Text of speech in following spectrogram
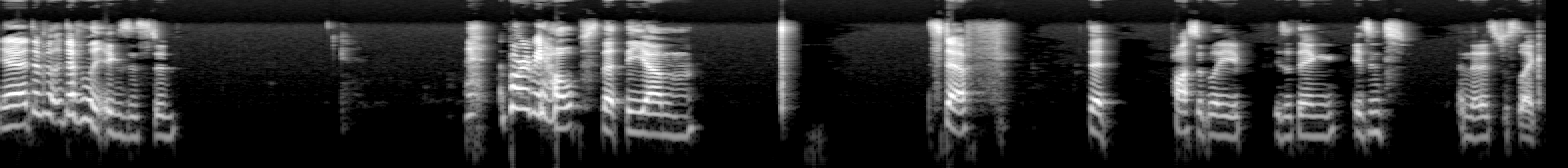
yeah, it definitely definitely existed. Part of me hopes that the um stuff that possibly is a thing isn't, and that it's just like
